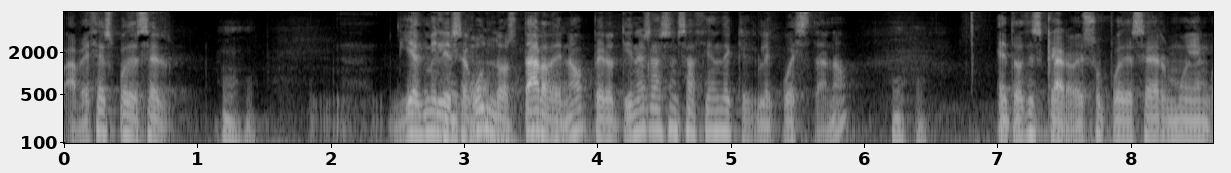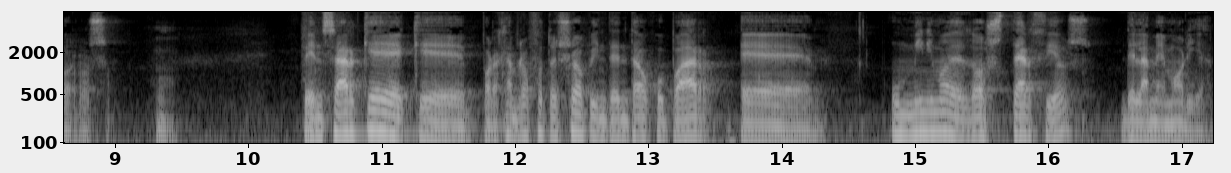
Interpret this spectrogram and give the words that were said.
a veces puede ser 10 milisegundos tarde, ¿no? Pero tienes la sensación de que le cuesta, ¿no? Entonces, claro, eso puede ser muy engorroso. Pensar que, por ejemplo, Photoshop intenta ocupar eh, un mínimo de dos tercios de la memoria.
